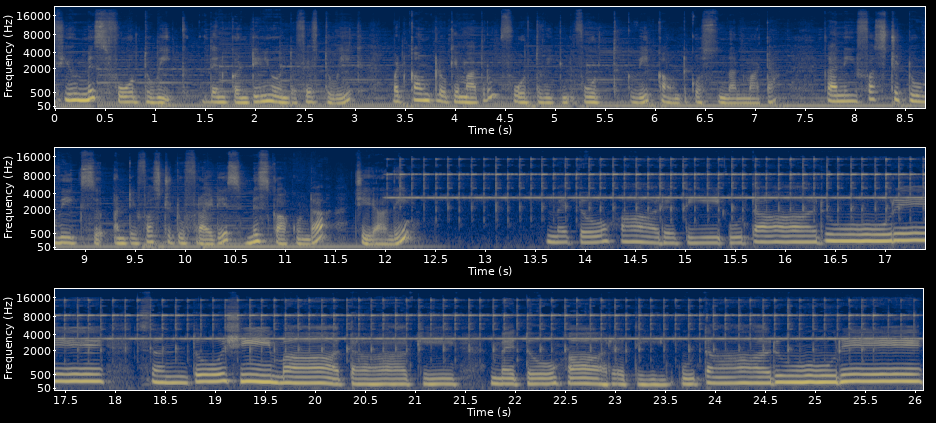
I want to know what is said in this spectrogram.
if you miss fourth week then continue in the fifth week but కౌంట్లోకి మాత్రం ఫోర్త్ వీక్ ఫోర్త్ వీక్ కౌంట్కి వస్తుందన్నమాట. కానీ ఫస్ట్ టూ వీక్స్ అంటే ఫస్ట్ టూ ఫ్రైడేస్ మిస్ కాకుండా చేయాలి. మెటో హారతి ఉతారు రే संतोषी माता की, मैं तो आरती उतारू रे।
